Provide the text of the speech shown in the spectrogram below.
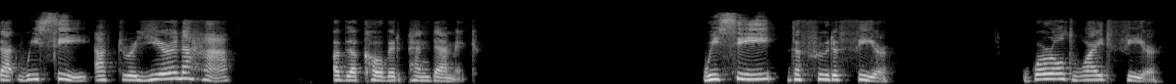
that we see after a year and a half of the COVID pandemic? we see the fruit of fear, worldwide fear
